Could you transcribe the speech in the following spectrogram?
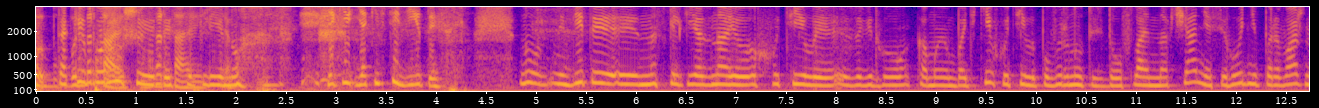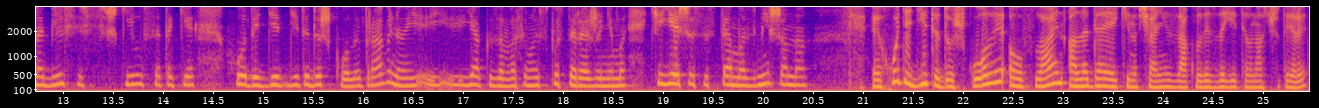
Таки порушує дисципліну. Як і, як і всі діти. Ну, діти, е, наскільки я знаю, хотіли за відгуками батьків, хотіли повернутися до офлайн навчання. Сьогодні переважна більшість шкіл все-таки ходить діти до школи. Правильно? Як за вашими спостереженнями? Чи є ще система змішана? Ходять діти до школи офлайн, але деякі навчальні заклади, здається, у нас чотири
